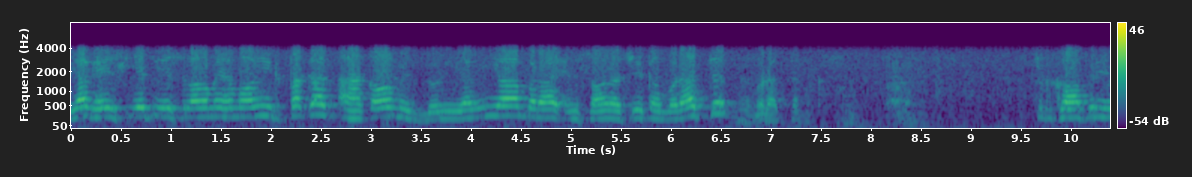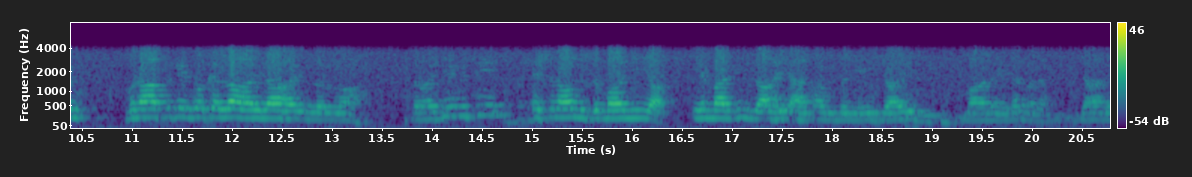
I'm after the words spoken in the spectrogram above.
یک حیثیت اسلام ہمائی فقط احکام دنیاویہ برای انسان اچھے کا مرتب مرتب چونکہ کافری منافقی کو کہ لا الہ الا اللہ، توجہ بیتی، اسلام زبانیہ یہ مردی ظاہر احکام دنیاوی جاری بیتی مالے نبرن جانے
